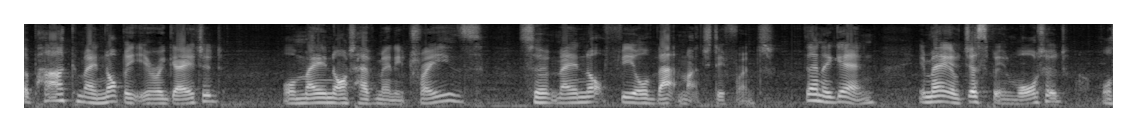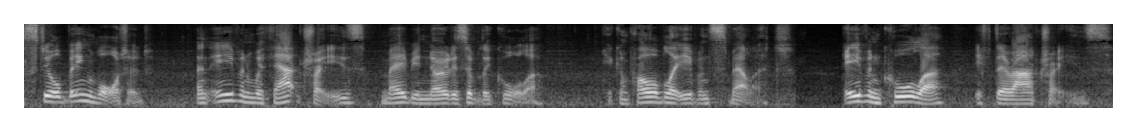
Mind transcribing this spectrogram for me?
The park may not be irrigated or may not have many trees, so it may not feel that much different. Then again, it may have just been watered or still being watered, and even without trees may be noticeably cooler. You can probably even smell it. Even cooler if there are trees.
